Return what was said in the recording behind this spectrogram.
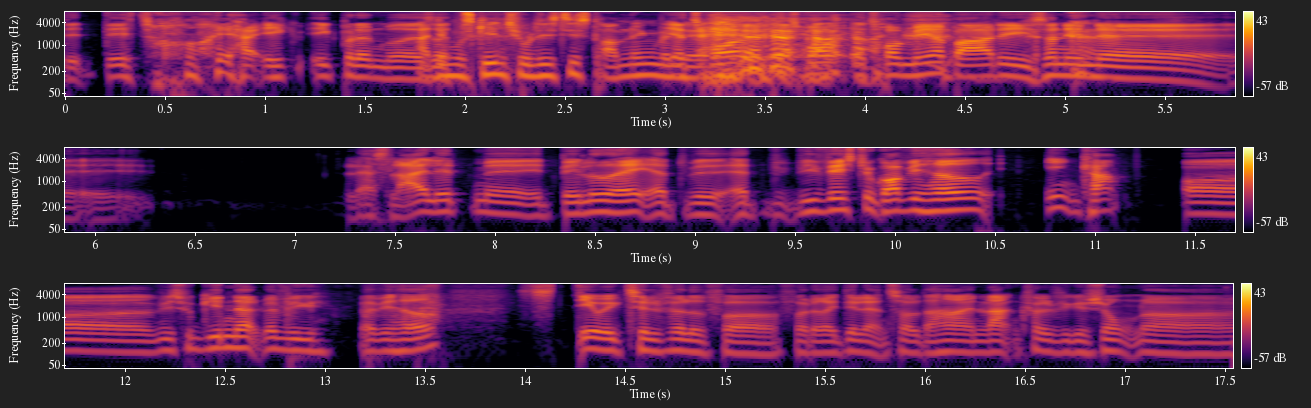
det, det tror jeg ikke, ikke på den måde. Ej, det er måske en journalistisk stramning, men... jeg, øh, tror, jeg, tror, jeg tror mere bare, det er sådan en... Øh, lad os lege lidt med et billede af, at vi, at vi vidste jo godt, at vi havde en kamp, og vi skulle give den alt, hvad vi, hvad vi havde. Det er jo ikke tilfældet for, for det rigtige landshold, der har en lang kvalifikation og,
